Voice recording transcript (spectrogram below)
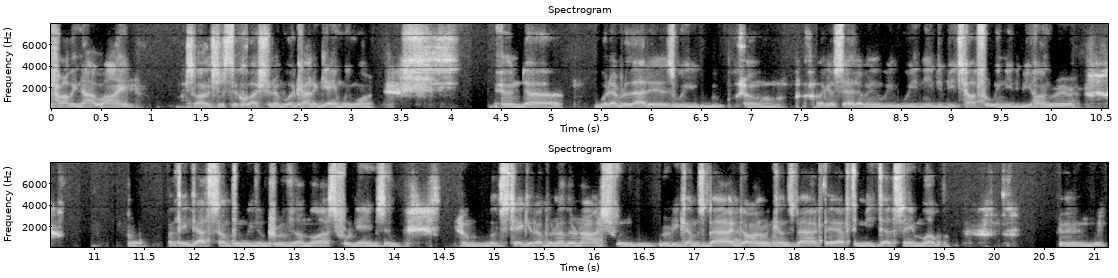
probably not lying. So it's just a question of what kind of game we want and uh, whatever that is, we, you know, like I said, I mean, we, we need to be tougher. We need to be hungrier. I think that's something we've improved on the last four games, and you know, let's take it up another notch. When Rudy comes back, Donovan comes back, they have to meet that same level, and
